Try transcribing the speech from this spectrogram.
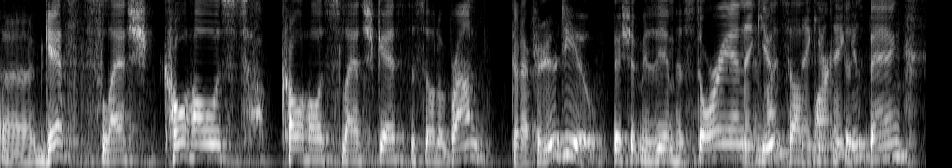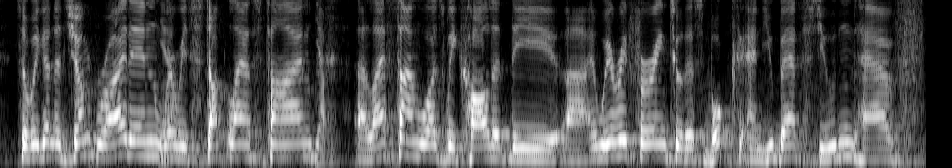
uh, guest slash co-host, co-host slash guest, DeSoto Brown. Good afternoon to you. Bishop Museum historian. Thank you. Myself, Thank you. Martin Thank you. So we're going to jump right in Yeah. where we stopped last time. Yep. Uh, last time was we called it the, uh, and we're referring to this book, and you bad student have,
